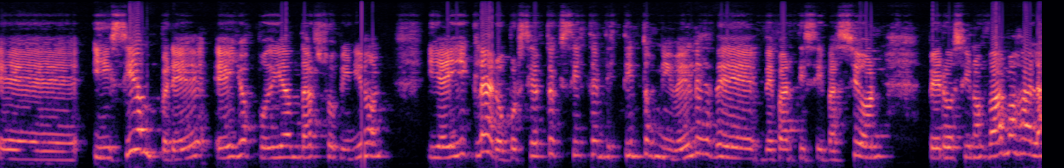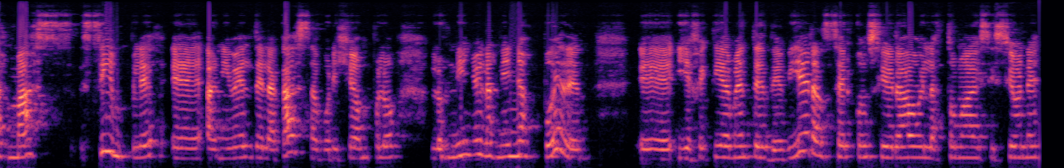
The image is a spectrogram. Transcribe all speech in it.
eh, y siempre ellos podían dar su opinión. Y ahí, claro, por cierto, existen distintos niveles de, participación, pero si nos vamos a las más simples, eh, a nivel de la casa, por ejemplo, los niños y las niñas pueden eh, y efectivamente debieran ser considerados en las tomas de decisiones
